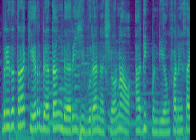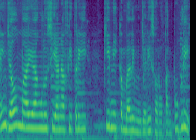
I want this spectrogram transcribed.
Berita terakhir datang dari hiburan nasional. Adik pendiang Vanessa Angel, Mayang Luciana Fitri, kini kembali menjadi sorotan publik.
